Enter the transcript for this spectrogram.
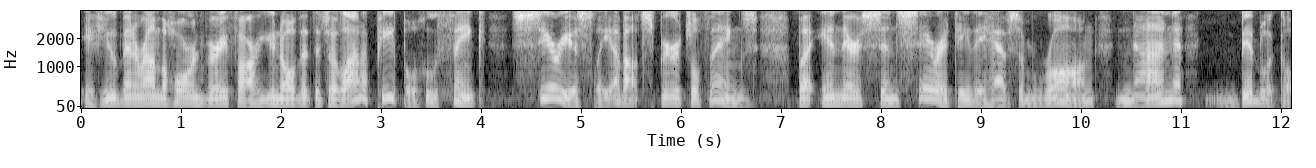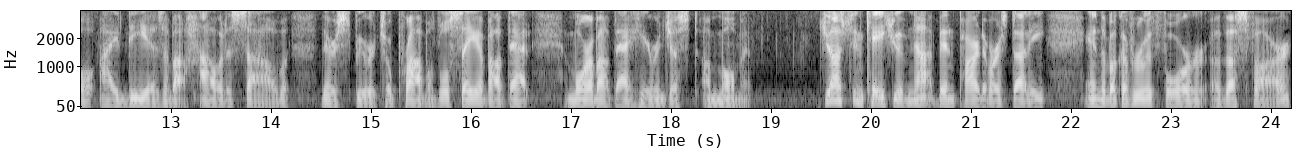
If you've been around the horn very far, you know that there's a lot of people who think seriously about spiritual things, but in their sincerity, they have some wrong, non biblical ideas about how to solve their spiritual problems. We'll say about that more about that here in just a moment. Just in case you have not been part of our study in the book of Ruth for uh, thus far,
